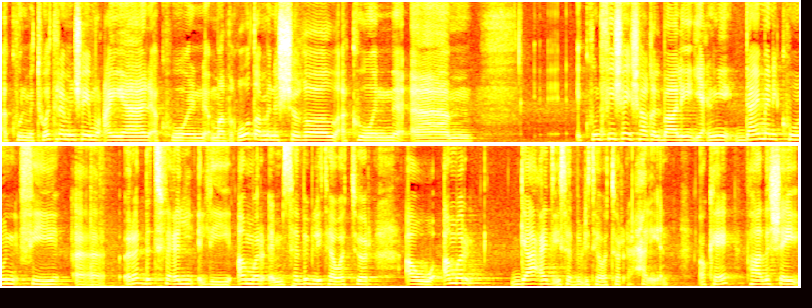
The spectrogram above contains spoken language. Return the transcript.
أكون متوترة من شيء معين أكون مضغوطة من الشغل أكون يكون في شيء شاغل بالي. يعني دائما يكون في ردة فعل لأمر مسبب لي توتر أو أمر قاعد يسبب لي توتر حاليا. أوكي؟ فهذا الشيء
